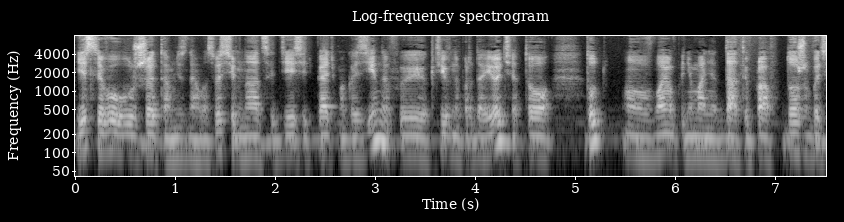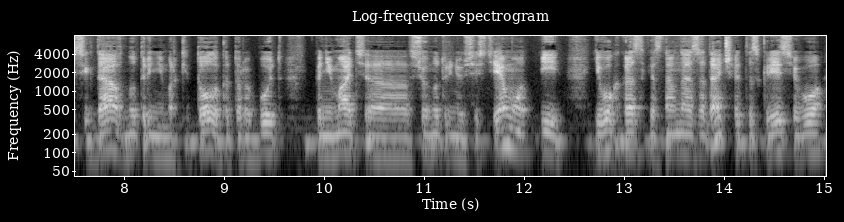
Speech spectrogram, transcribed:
Если вы уже, там, не знаю, у вас 18, 10, 5 магазинов и активно продаете, то тут в моем понимании, да, ты прав, должен быть всегда внутренний маркетолог, который будет понимать э, всю внутреннюю систему, и его как раз-таки основная задача – это, скорее всего,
